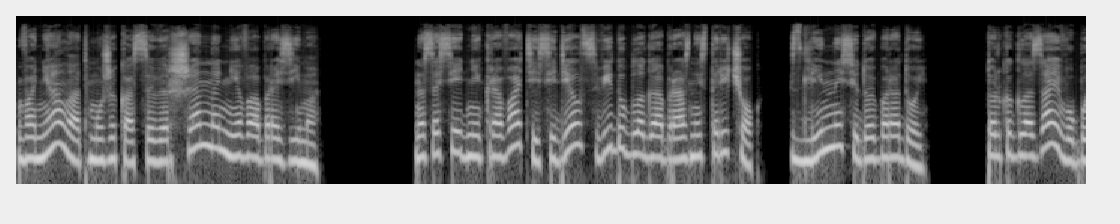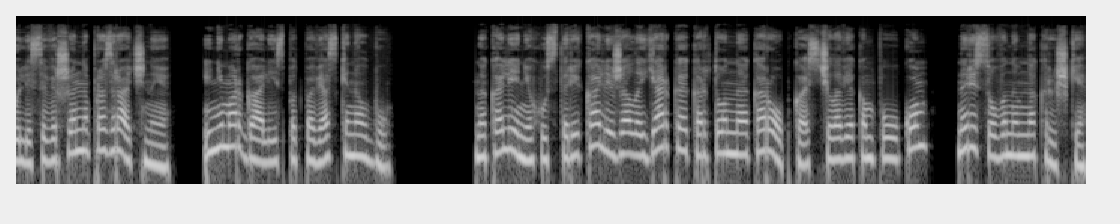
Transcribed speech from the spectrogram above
Воняло от мужика совершенно невообразимо. На соседней кровати сидел с виду благообразный старичок с длинной седой бородой. Только глаза его были совершенно прозрачные и не моргали из-под повязки на лбу. На коленях у старика лежала яркая картонная коробка с Человеком-пауком, нарисованным на крышке.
